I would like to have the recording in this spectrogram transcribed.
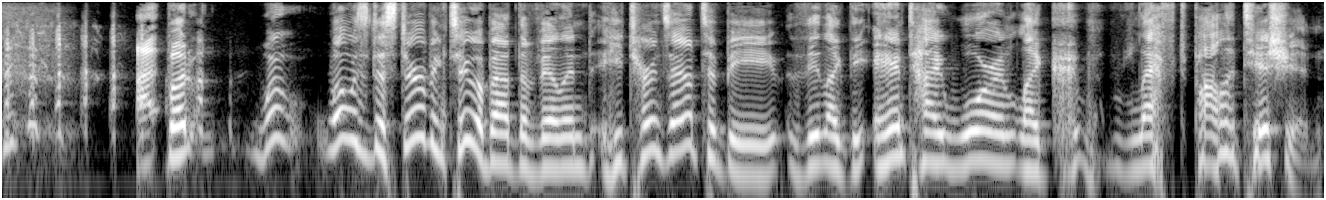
but what what was disturbing too about the villain? He turns out to be the like the anti-war like left politician.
